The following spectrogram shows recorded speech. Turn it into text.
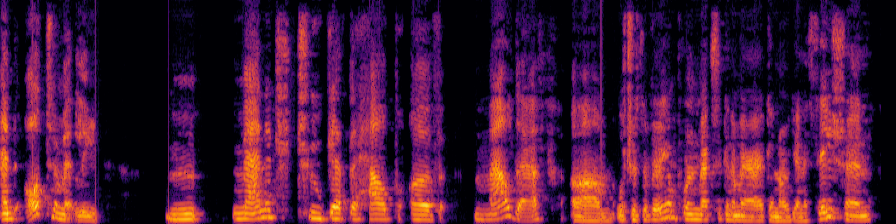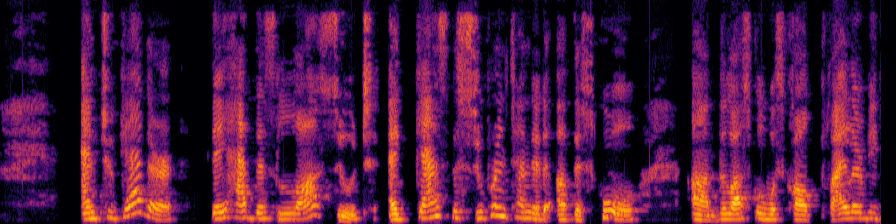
and ultimately m- managed to get the help of MALDEF, um, which was a very important Mexican American organization. And together, they had this lawsuit against the superintendent of the school um, the law school was called Plyler v.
